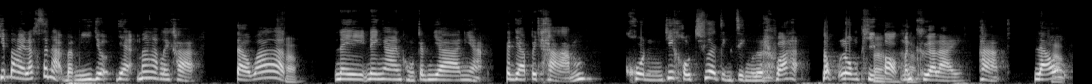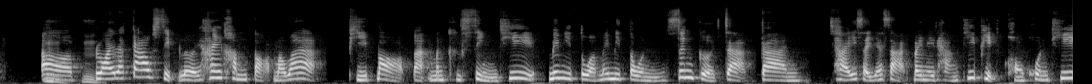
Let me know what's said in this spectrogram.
ธิบายลักษณะแบบนี้เยอะแยะมากเลยค่ะ แต่ว่าครับในในงานของกัญญาเนี่ยกัญญาไปถามคนที่เขาเชื่อจริง ๆ เลยว่า ตกลงผีปอบอ่ามันคืออะไรค่ะ แล้วครับเอ่ออมร้อยละเก้าสิบเลยให้คำตอบมาว่า ผีปอบอะมันคือสิ่งที่ไม่มีตัวไม่มีตน ซึ่งเกิดจากการใช้ไสยศาสตร์ไปในทางที่ผิดของคนที่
